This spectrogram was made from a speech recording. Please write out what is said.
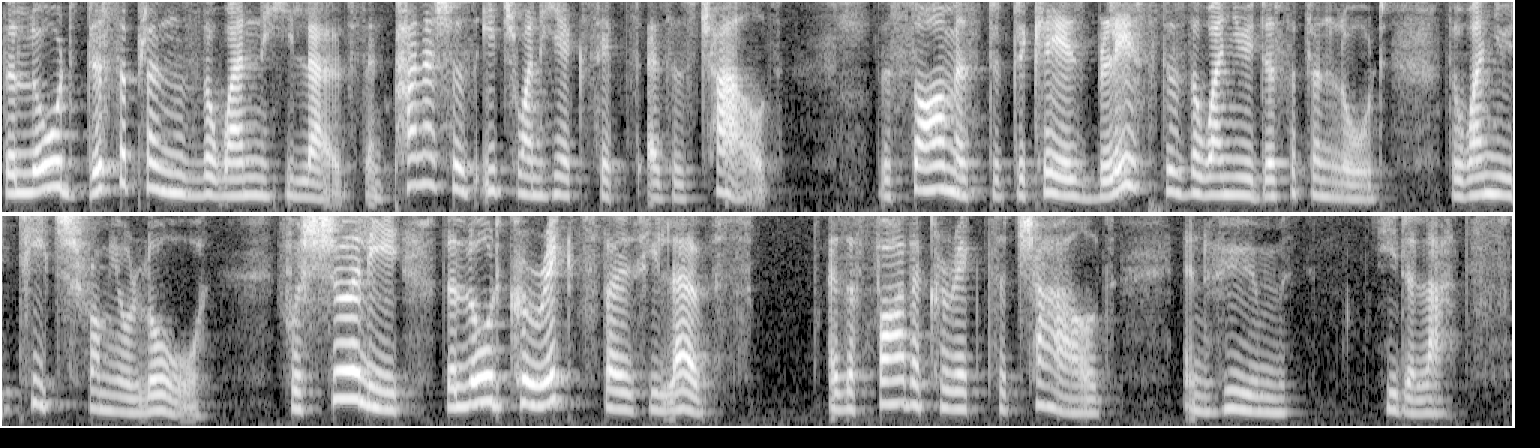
The Lord disciplines the one he loves and punishes each one he accepts as his child. The psalmist declares, Blessed is the one you discipline, Lord, the one you teach from your law. For surely the Lord corrects those he loves, as a father corrects a child in whom he delights.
